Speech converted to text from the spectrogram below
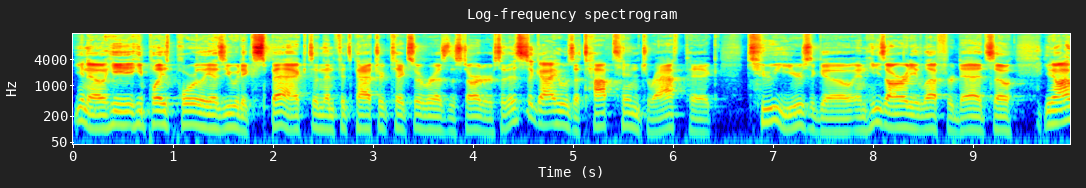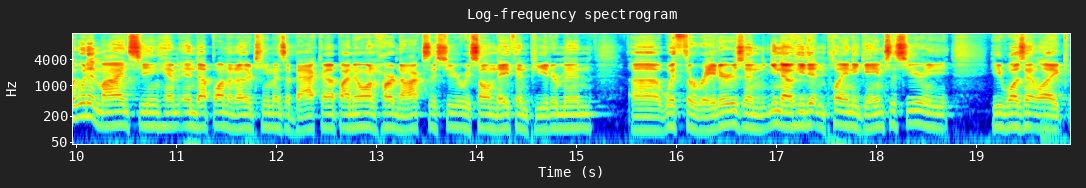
you know, he, he plays poorly as you would expect, and then Fitzpatrick takes over as the starter. So this is a guy who was a top 10 draft pick two years ago, and he's already left for dead. So, you know, I wouldn't mind seeing him end up on another team as a backup. I know on Hard Knocks this year, we saw Nathan Peterman uh, with the Raiders, and, you know, he didn't play any games this year, and he he wasn't like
